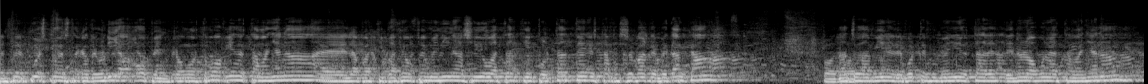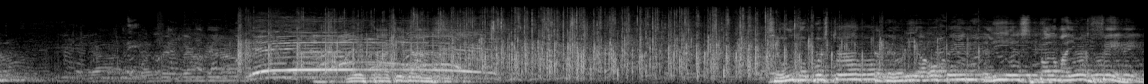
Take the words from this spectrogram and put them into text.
Tercer puesto de esta categoría Open. Como estamos viendo esta mañana, eh, la participación femenina ha sido bastante importante en esta fase de petanca. Por lo tanto, también el deporte femenino está de, de enhorabuena esta mañana. Ahí está, chicas. Segundo puesto, categoría Open, Elías Palo Mayor C.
